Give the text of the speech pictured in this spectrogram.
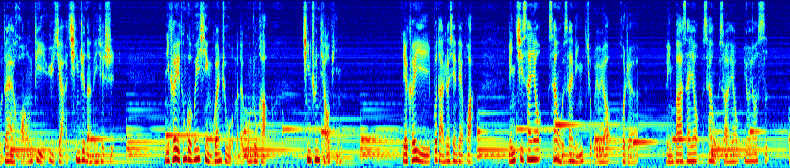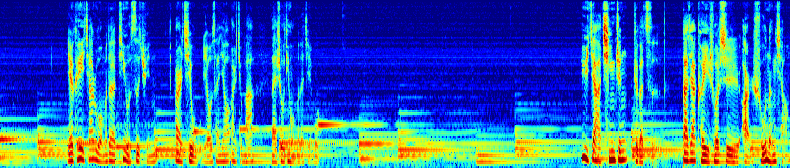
古代皇帝御驾亲征的那些事。你可以通过微信关注我们的公众号“青春调频”，也可以拨打热线电话零七三幺三五三零九六幺或者零八三幺三五三幺幺幺四，也可以加入我们的听友四群二七五幺三幺二九八来收听我们的节目。御驾亲征这个词，大家可以说是耳熟能详。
